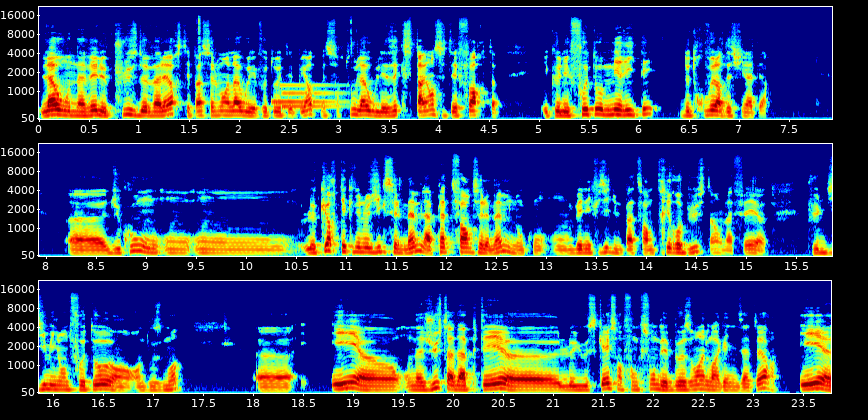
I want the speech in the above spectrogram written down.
là où on avait le plus de valeur, c'était pas seulement là où les photos étaient payantes, mais surtout là où les expériences étaient fortes et que les photos méritaient de trouver leur destinataire. Euh, du coup, le cœur technologique, c'est le même, la plateforme, c'est le même. Donc, on, bénéficie d'une plateforme très robuste. Hein. On a fait euh, plus de 10 millions de photos en, en 12 mois. Et on a juste adapté le use case en fonction des besoins de l'organisateur. Et euh,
